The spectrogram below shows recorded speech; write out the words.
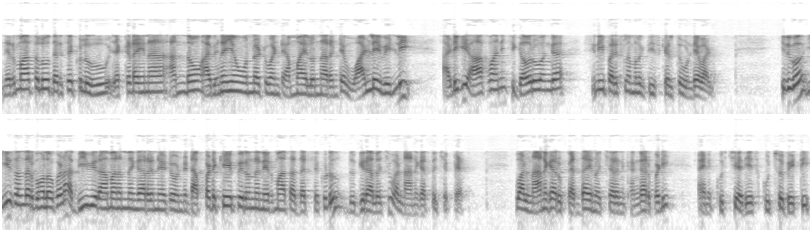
నిర్మాతలు దర్శకులు ఎక్కడైనా అందం అభినయం ఉన్నటువంటి అమ్మాయిలు ఉన్నారంటే వాళ్ళే వెళ్ళి అడిగి ఆహ్వానించి గౌరవంగా సినీ పరిశ్రమలకు తీసుకెళ్తూ ఉండేవాళ్ళు. ఇదిగో ఈ సందర్భంలో కూడా బివి రామానందం గారు అనేటువంటి అప్పటికే పేరున్న నిర్మాత దర్శకుడు దుగ్గిరాలు వచ్చి వాళ్ళ నాన్నగారితో చెప్పారు. వాళ్ళ నాన్నగారు పెద్ద ఆయన వచ్చారని కంగారు పడి ఆయన కుర్చీ అదేసి కూర్చోబెట్టి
